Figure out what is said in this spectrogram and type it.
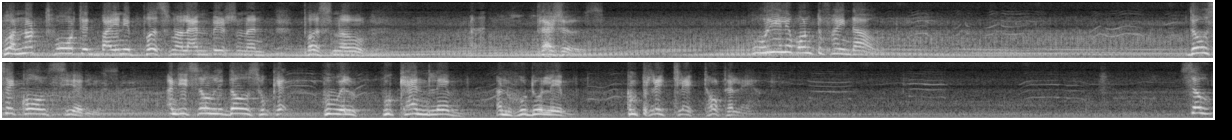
who are not thwarted by any personal ambition and personal pleasures, who really want to find out those I call serious. And it's only those who can, who will, who can live and who do live completely, totally. So,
